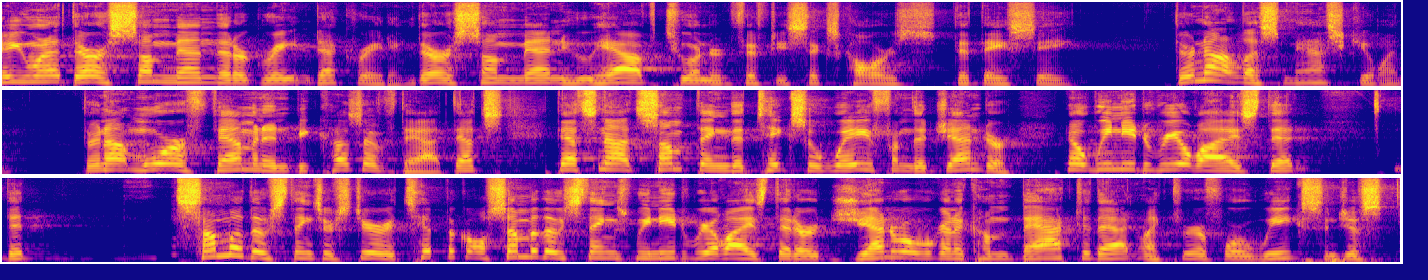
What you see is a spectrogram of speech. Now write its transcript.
Now, you want, there are some men that are great in decorating. There are some men who have 256 colors that they see. They're not less masculine. They're not more feminine because of that. That's, that's not something that takes away from the gender. No, we need to realize that, that some of those things are stereotypical. Some of those things we need to realize that are general. We're going to come back to that in like three or four weeks and just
